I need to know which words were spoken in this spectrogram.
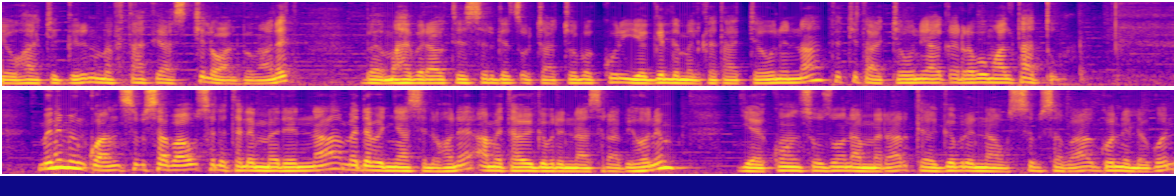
የውሃ ችግርን መፍታት ያስችለዋል በማለት በማኅበራዊ ትስር ገጾቻቸው በኩል የግል መልከታቸውን እና ትችታቸውን ያቀረቡም አልታጡም ምንም እንኳን ስብሰባው ስለተለመደ ና መደበኛ ስለሆነ ዓመታዊ ግብርና ስራ ቢሆንም የኮንሶ ዞን አመራር ከግብርና ውጥ ስብሰባ ጎንለጎን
